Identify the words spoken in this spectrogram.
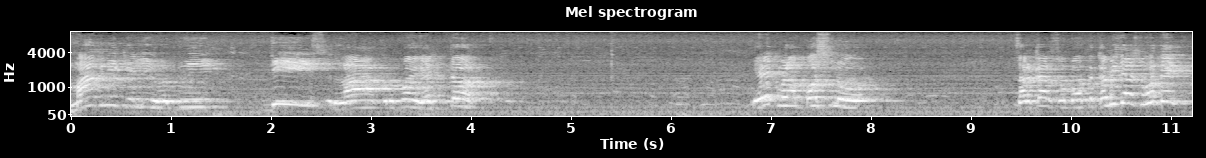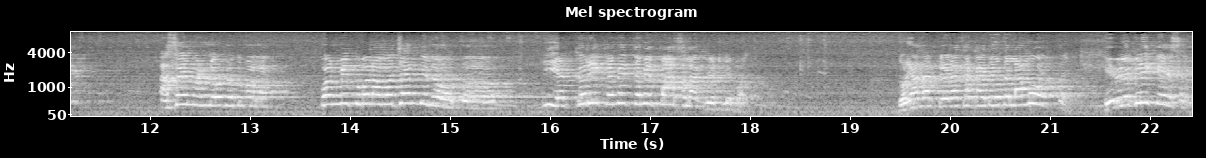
मागणी केली होती तीस लाख रुपये हेक्टर एक वेळा बसलो. सरकार सोबत कमी जास्त होतील असंही म्हणलं होतं तुम्हाला. पण मी तुम्हाला वचन दिलं होतं की एकरी कमीत कमी पाच लाख भेटले पाहिजे. दोन हजार तेराचा कायदा इथं लागू होत नाही. ही वेगळी केस आहे.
